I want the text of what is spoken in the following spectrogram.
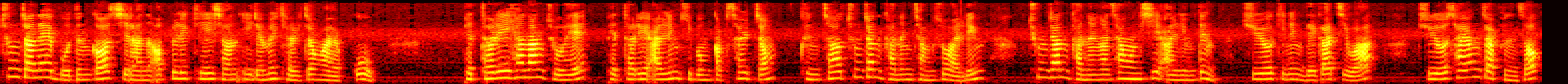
충전의 모든 것이라는 어플리케이션 이름을 결정하였고 배터리 현황 조회, 배터리 알림 기본값 설정, 근처 충전 가능 장소 알림, 충전 가능한 상황 시 알림 등 주요 기능 4가지와 주요 사용자 분석,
